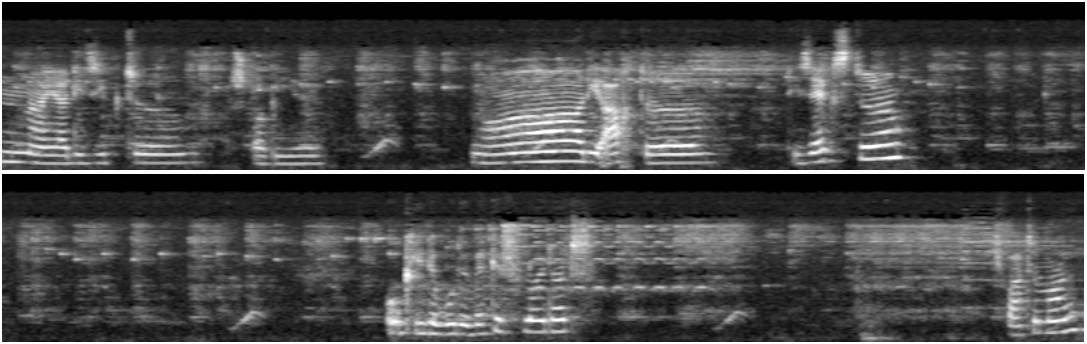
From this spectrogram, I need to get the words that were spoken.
Naja, die siebte. Stabil. Oh, die achte. Die sechste. Okay, der wurde weggeschleudert. Ich warte mal.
